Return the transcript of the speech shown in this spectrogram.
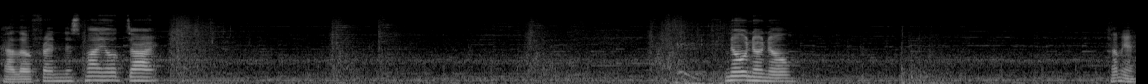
Hello, friend, is my old dark. No, no, no. Come here.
